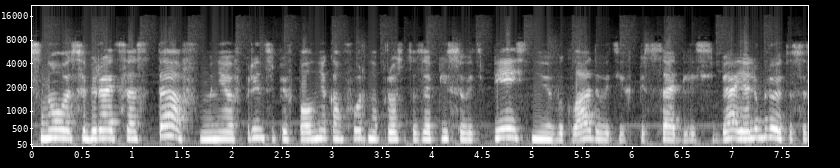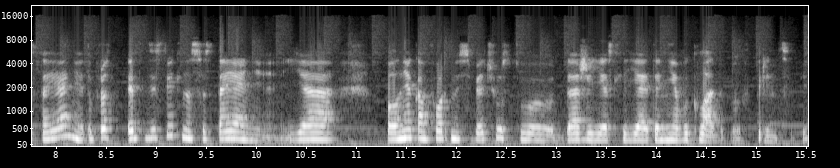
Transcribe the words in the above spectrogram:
снова собирать состав. Мне, в принципе, вполне комфортно просто записывать песни, выкладывать их, писать для себя. Я люблю это состояние. Это просто, это действительно состояние. Я вполне комфортно себя чувствую, даже если я это не выкладываю, в принципе.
